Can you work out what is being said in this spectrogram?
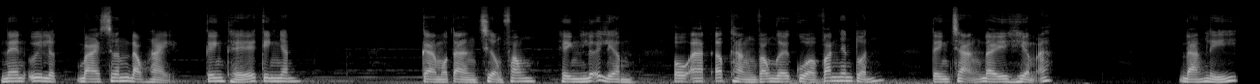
nên uy lực bài sơn đào hải, kinh thế kinh nhân. Cả một tảng trưởng phong, hình lưỡi liềm, ô ạt ấp thẳng vào người của Văn Nhân Tuấn, tình trạng đầy hiểm ác. Đáng lý,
